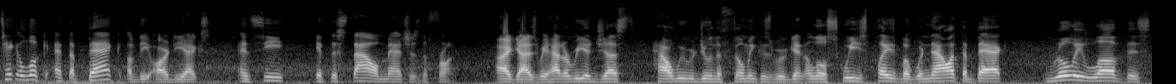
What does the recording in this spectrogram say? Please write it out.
take a look at the back of the RDX and see if the style matches the front. All right, guys, we had to readjust how we were doing the filming because we were getting a little squeeze plays, but we're now at the back. Really love this.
